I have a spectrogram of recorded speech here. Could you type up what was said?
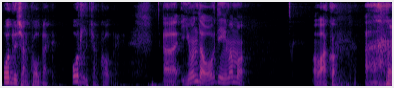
odličan callback. Odličan callback. Uh, I onda ovdje imamo ovako. Uh,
